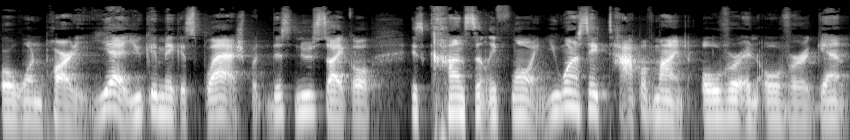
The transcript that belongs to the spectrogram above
or one party. Yeah, you can make a splash, but this news cycle is constantly flowing. You want to stay top of mind over and over again.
